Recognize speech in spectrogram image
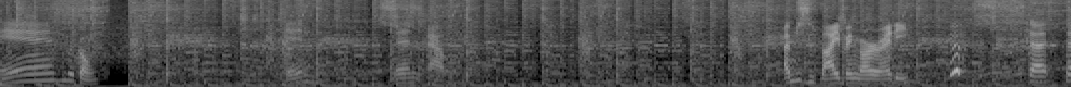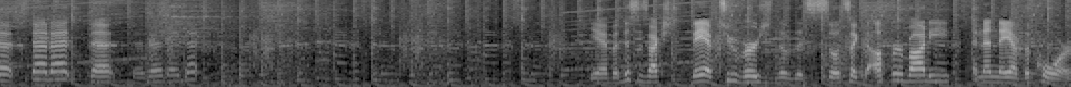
And we're going. In, then out. I'm just vibing already. da, da, da, da, da, da, da, da. Yeah, but this is actually, they have two versions of this. So it's like the upper body, and then they have the core.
